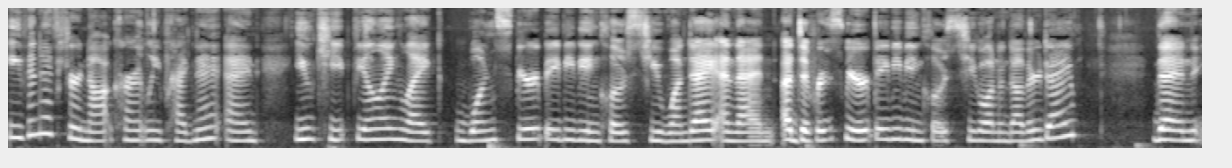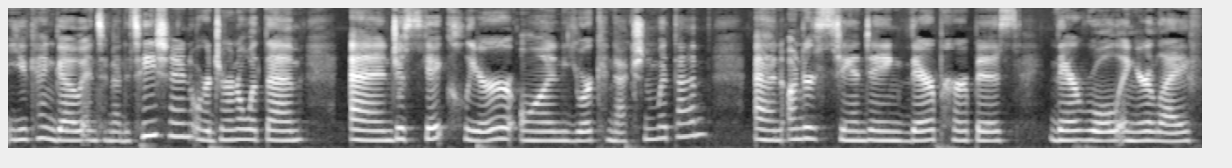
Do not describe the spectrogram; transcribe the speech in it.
Even if you're not currently pregnant and you keep feeling like one spirit baby being close to you one day and then a different spirit baby being close to you on another day, then you can go into meditation or journal with them and just get clear on your connection with them and understanding their purpose, their role in your life,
